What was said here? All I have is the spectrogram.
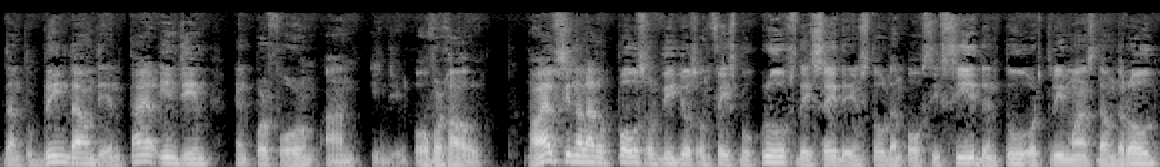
than to bring down the entire engine and perform an engine overhaul. Now, I've seen a lot of posts or videos on Facebook groups. They say they installed an OCC, then two or three months down the road,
